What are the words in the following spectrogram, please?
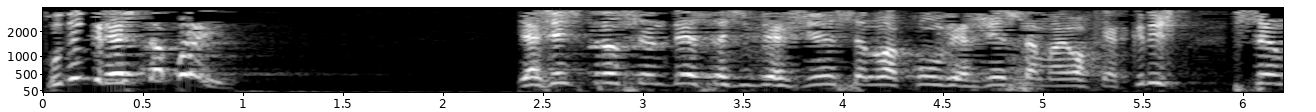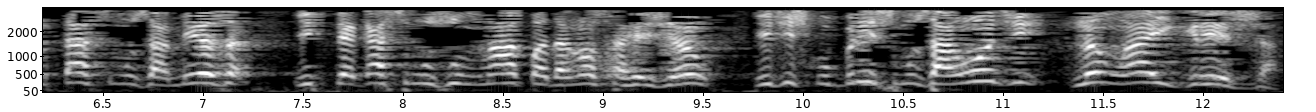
tudo igreja está por aí. E a gente transcendesse as divergências numa convergência maior que a Cristo, sentássemos à mesa e pegássemos um mapa da nossa região e descobríssemos aonde não há igreja.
